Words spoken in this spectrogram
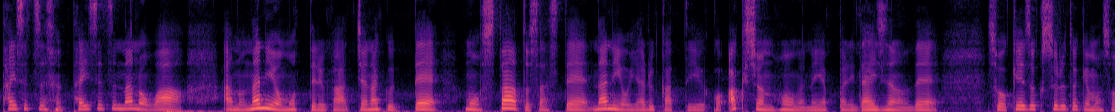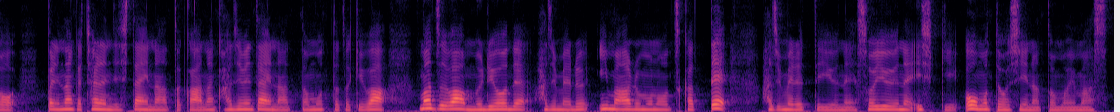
大切 大切なのはあの何を持ってるかじゃなくってもうスタートさせて何をやるかっていうこうアクションの方がねやっぱり大事なのでそう継続する時もそう。やっぱりなんかチャレンジしたいなとかなんか始めたいなって思った時はまずは無料で始める今あるものを使って始めるっていうねそういうね意識を持ってほしいなと思います。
